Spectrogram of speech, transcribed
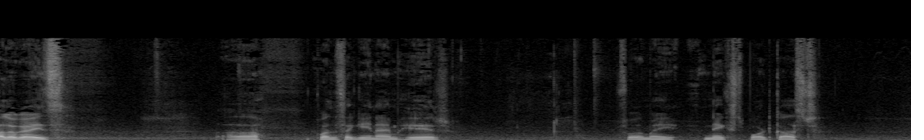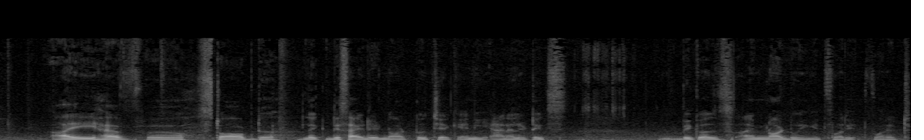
Hello, guys. Uh, once again, I'm here for my next podcast. I have uh, stopped, uh, like, decided not to check any analytics because I'm not doing it for it. For it,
